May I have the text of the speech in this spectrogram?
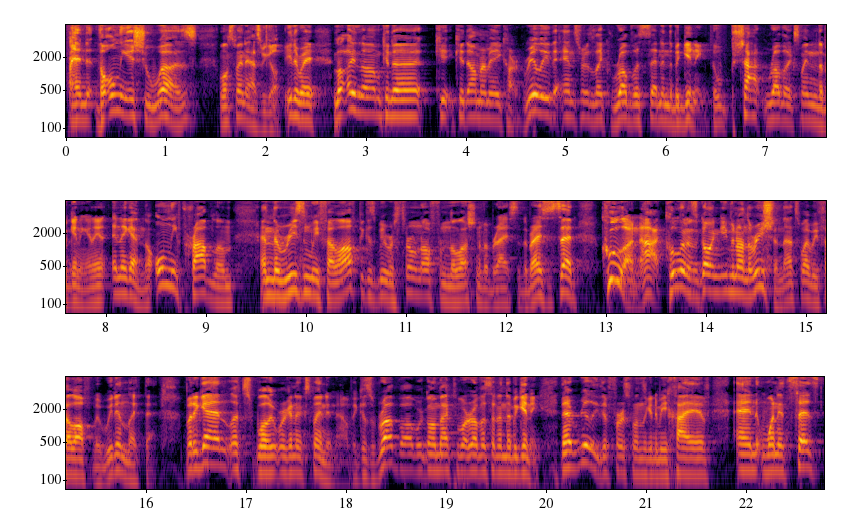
And the only issue was, we'll explain it as we go. Either way, really, the answer is like Rava said in the beginning. The shot Rava explained in the beginning. And, again, the only problem and the reason we fell off because we were thrown off from the lashon of a brisa. The brisa said kulan, ah, kulan is going even on the rishon. That's why we fell off of it. We didn't like that. But again, let's well, we're going to explain it now because Rava, we're going back to what Rava said in the beginning. That really the first one's going to be chayev. And when it says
